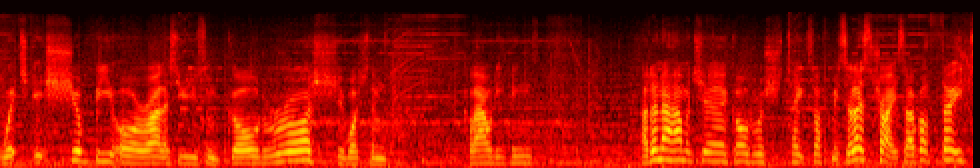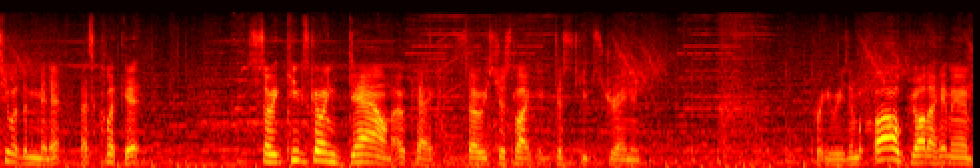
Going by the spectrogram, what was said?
which it should be alright. Let's use some Gold Rush. Watch them cloudy things. I don't know how much uh, Gold Rush takes off me. So let's try it. So I've got 32 at the minute. Let's click it. So it keeps going down. Okay, so it's just like, it just keeps draining pretty reasonable. Oh god, I hit my own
